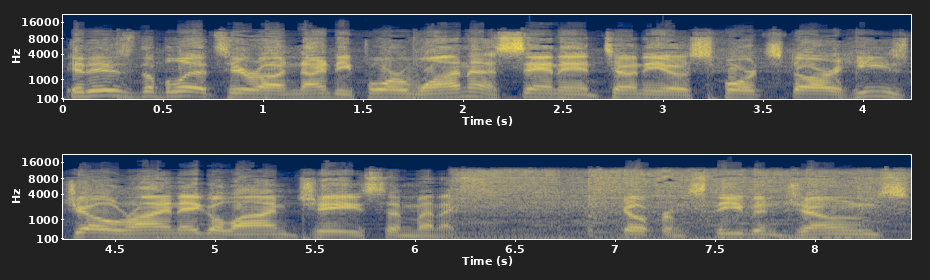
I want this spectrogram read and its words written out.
It is the Blitz here on 94.1 a San Antonio Sports Star. He's Joe Reinagle. I'm Jason Minnick. Go from Stephen Jones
